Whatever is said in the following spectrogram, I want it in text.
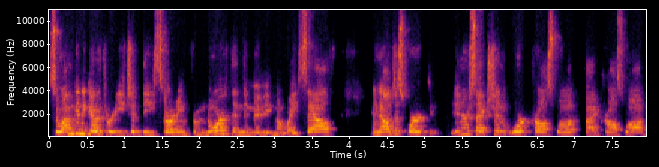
So I'm gonna go through each of these starting from north and then moving my way south. And I'll just work intersection or crosswalk by crosswalk.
